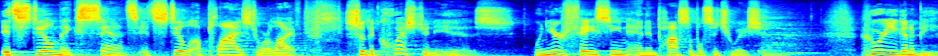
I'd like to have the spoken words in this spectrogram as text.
It still makes sense. It still applies to our life. So the question is when you're facing an impossible situation, who are you going to be?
